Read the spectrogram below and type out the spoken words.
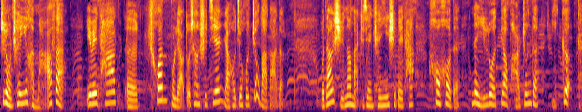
这种衬衣很麻烦，因为它呃穿不了多长时间，然后就会皱巴巴的。我当时呢买这件衬衣是被它厚厚的那一摞吊牌中的一个感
